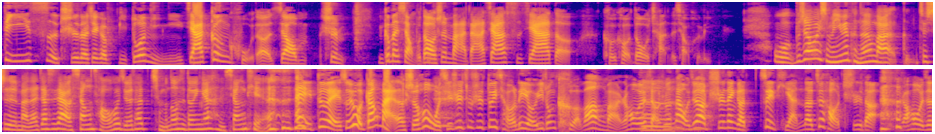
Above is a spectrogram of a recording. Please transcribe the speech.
第一次吃的这个比多米尼加更苦的，叫是你根本想不到是马达加斯加的可可豆产的巧克力。我不知道为什么，因为可能马就是马达加斯加有香草，我会觉得它什么东西都应该很香甜。哎，对，所以我刚买的时候，我其实就是对巧克力有一种渴望嘛，然后我就想说，那我就要吃那个最甜的、最好吃的，然后我就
